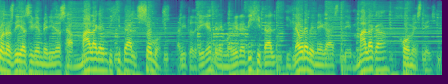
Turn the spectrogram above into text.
buenos días y bienvenidos a Málaga en Digital. Somos David Rodríguez de la Inmobiliaria Digital y Laura Venegas de Málaga Home Station.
